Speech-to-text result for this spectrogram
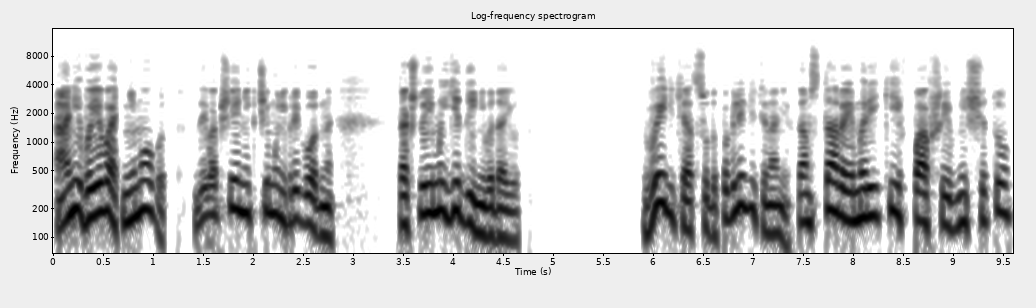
Они воевать не могут, да и вообще ни к чему не пригодны, так что им и еды не выдают. Выйдите отсюда, поглядите на них. Там старые моряки, впавшие в нищету,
